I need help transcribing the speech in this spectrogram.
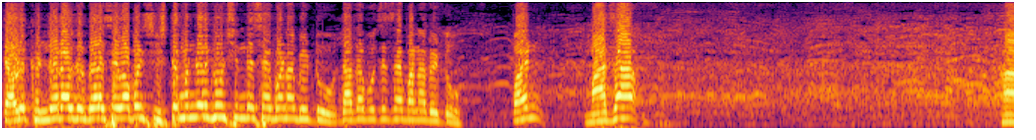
त्यावेळी खंडेराव जगदाळे साहेब आपण शिष्टमंडळ घेऊन शिंदे साहेबांना भेटू दादा भुसे साहेबांना भेटू. पण माझा हा.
